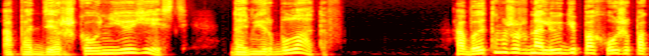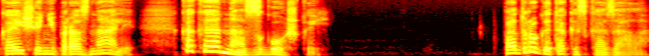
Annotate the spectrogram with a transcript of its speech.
А поддержка у нее есть, Дамир Булатов. Об этом журналюги, похоже, пока еще не прознали, как и о нас с Гошкой. Подруга так и сказала.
